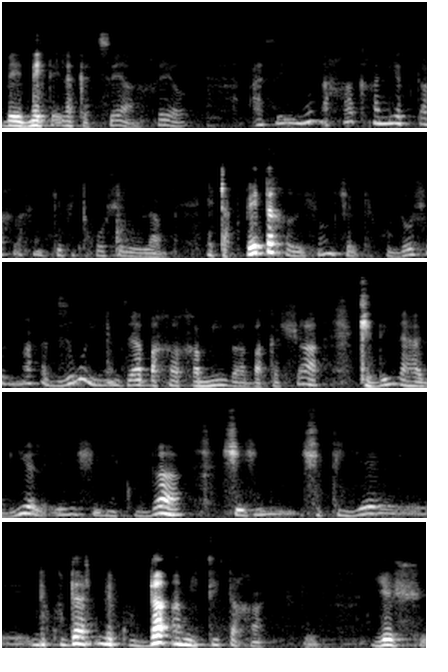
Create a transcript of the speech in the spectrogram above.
באמת אל הקצה האחר, אז זה עניין, אחר כך אני אפתח לכם כפתחו של עולם. את הפתח הראשון של כחודו של מחט, זהו עניין, זה החכמים והבקשה, כדי להגיע לאיזושהי נקודה שהיא, שתהיה נקודה, נקודה אמיתית אחת. יש אה,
